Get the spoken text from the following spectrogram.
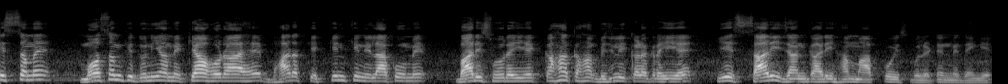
इस समय मौसम की दुनिया में क्या हो रहा है, भारत के किन किन इलाकों में बारिश हो रही है कहाँ कहाँ बिजली कड़क रही है, ये सारी जानकारी हम आपको इस बुलेटिन में देंगे।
